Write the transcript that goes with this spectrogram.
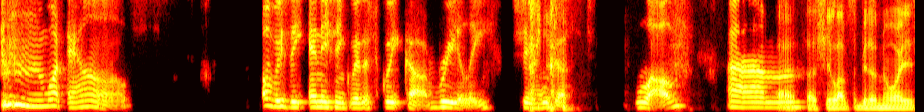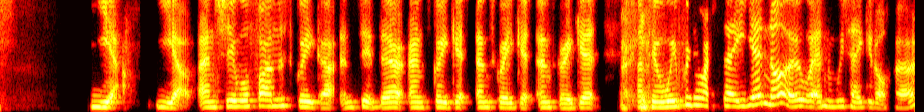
what else? Obviously, anything with a squeaker, really, she will just love. Um, Uh, so she loves a bit of noise. yeah, yeah. And she will find the squeaker and sit there and squeak it and squeak it and squeak it until we pretty much say, yeah, no, and we take it off her.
